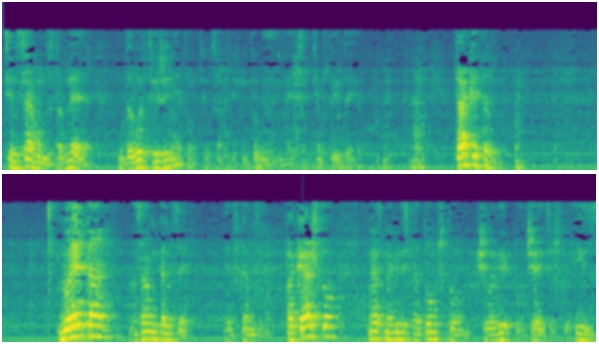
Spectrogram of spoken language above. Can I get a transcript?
тем самым доставляя удовольствие жене, то тем самым не занимается тем, что и дает. Так это. Но это на самом конце. Это в конце. Пока что мы остановились на том, что человек, получается, что из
